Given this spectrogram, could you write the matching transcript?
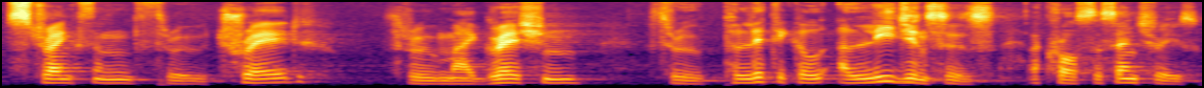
strengthened through trade, through migration, through political allegiances across the centuries.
